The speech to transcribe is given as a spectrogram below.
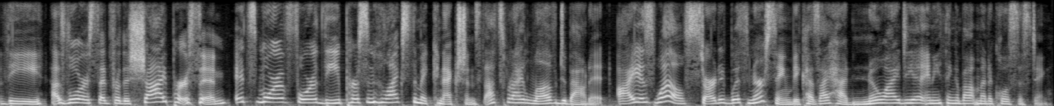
the, as Laura said, for the shy person, it's more of for the person who likes to make connections. That's what I loved about it. I as well started with nursing because I had no idea anything about medical assisting.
